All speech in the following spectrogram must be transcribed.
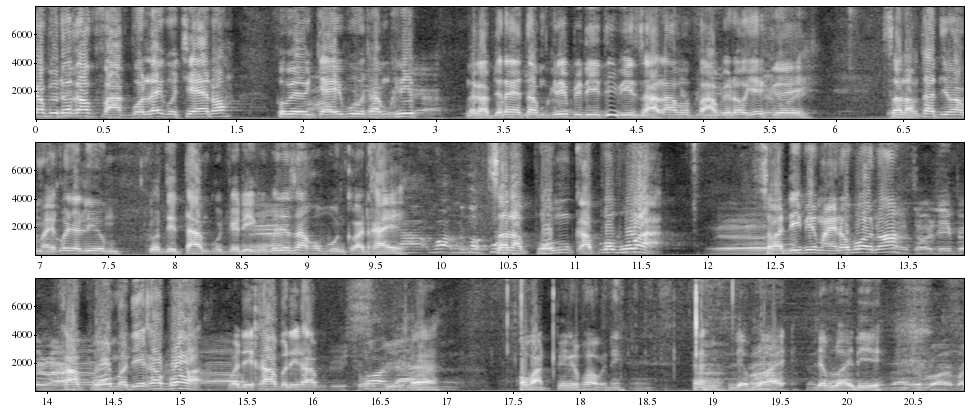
ครับพี่น้องครับฝากกดไลค์กดแชร์เนาะเพื่อเป็นกำลังใจให้ผู้ทำคลิปนะครับจะได้ทำคลิปดีๆที่มีสาระมาฝากพี่น้องเยอะเคยสำหรับท่านที่มาใหม่ก็อย่าลืมกดติดตามกดกระดิ่งเพื่อจะทราบข้อมูลก่อนใครว่าไม่ต้องพูด สำหรับผมกับพ่อพัว เออสวัสดีปีใหม่เนาะพ่อเนาะสวัสดีเป็นไรครับผมสวัสดีครับพ่อสวัสดีครับสวัสดีครับโชก็คดีอย่าเออพ่อบัตรเป็นไงพ่อวันนี้เออเรียบร้อย เรียบร้อยดี เรียบร้อยไป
